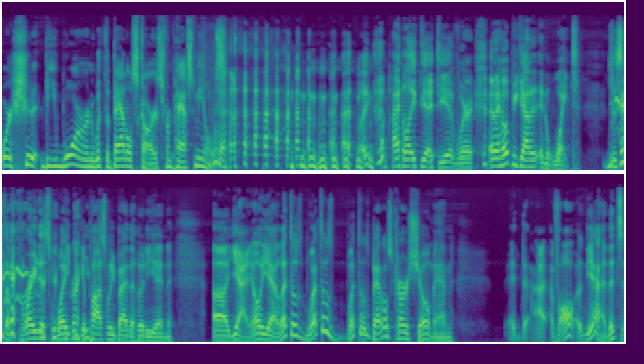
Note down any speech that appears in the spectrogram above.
or should it be worn with the battle scars from past meals? I, like, I like the idea of where, and I hope you got it in white. This is the brightest white you could possibly buy the hoodie in. Uh, yeah, oh yeah, let those let those let those battle scars show, man. I, of all, yeah, that's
